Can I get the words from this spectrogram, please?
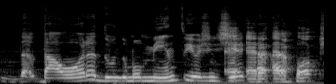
da, da hora, do, do momento, e hoje em dia É, era, era pop.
